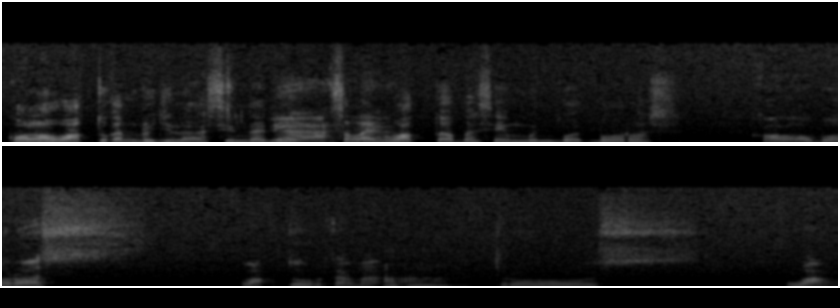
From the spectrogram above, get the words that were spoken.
kalau waktu kan udah jelasin tadi. Ya, Selain ya. waktu apa sih yang buat boros? kalau boros waktu pertama Heeh. terus uang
